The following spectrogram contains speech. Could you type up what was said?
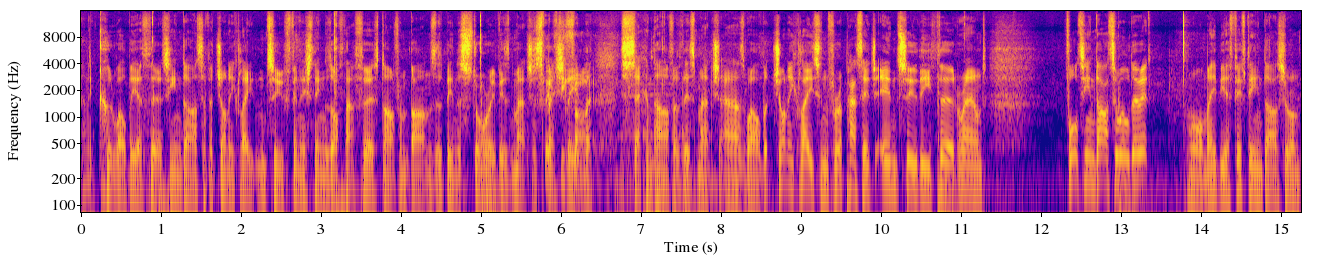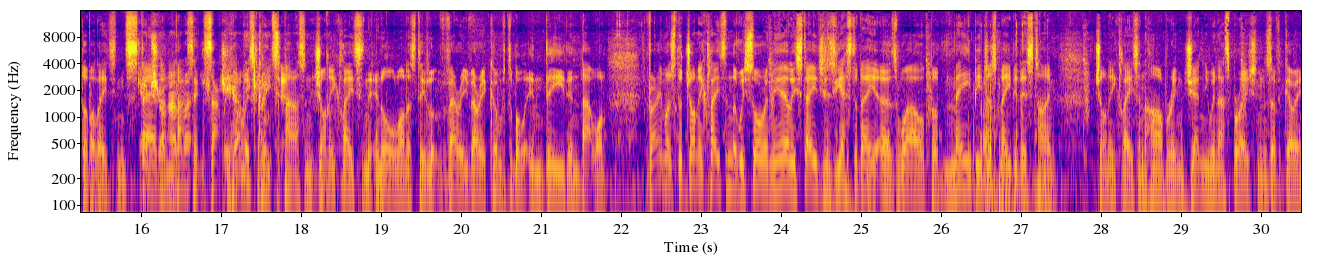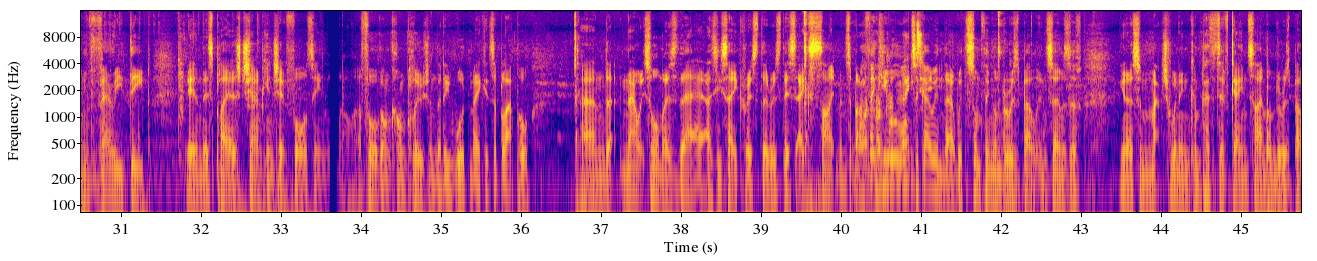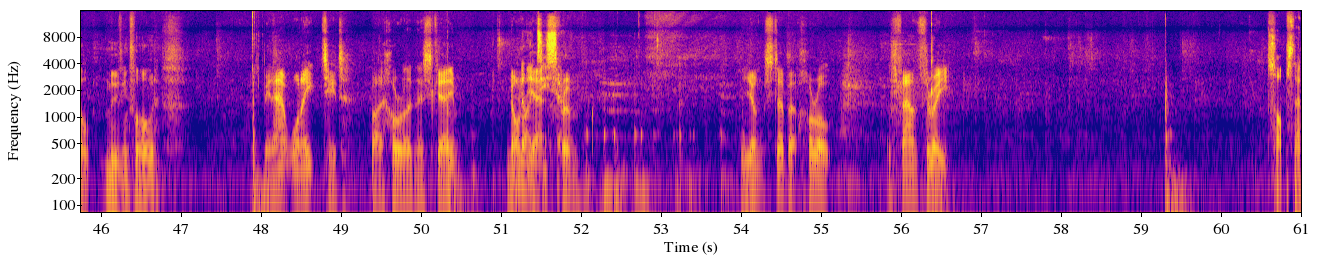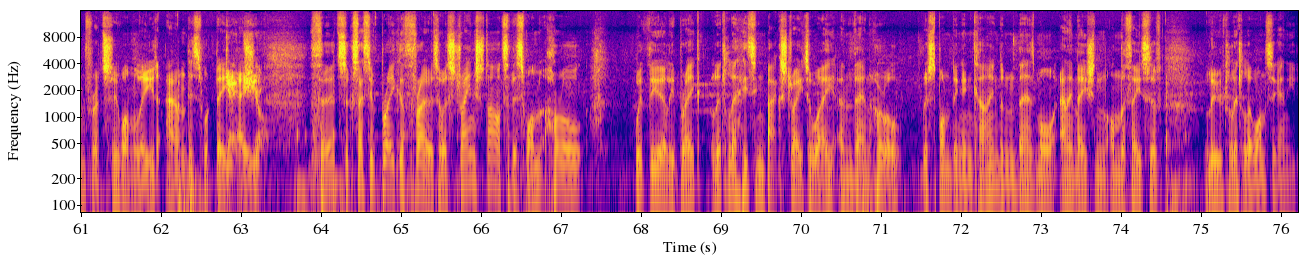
And it could well be a 13 darter for Johnny Clayton to finish things off. That first dart from Baetens has been the story of his match, especially in the second half of this match as well. But Johnny Clayton for a passage into the third round. 14 darter will do it. Or maybe a 15 darter on double eight instead, and that's exactly how Johnny it's come to pass. And Johnny Clayton, in all honesty, looked very, very comfortable indeed in that one. Very much the Johnny Clayton that we saw in the early stages yesterday as well, but maybe, just maybe this time, Johnny Clayton harbouring genuine aspirations of going very deep in this Players' Championship 14. Well, a foregone conclusion that he would make it to Blackpool. And now it's almost there, as you say, Chris. There is this excitement, but I think he will want to go in there with something under his belt in terms of, you know, some match-winning competitive game time under his belt moving forward. He's been out 180'd by Hurrell in this game. None yet from the youngster, but Hurrell has found three. Tops then for a 2-1 lead, and this would be Game a shot. third successive break of throw. So a strange start to this one. Hurrell with the early break, Littler hitting back straight away, and then Hurrell responding in kind, and there's more animation on the face of Luke Littler once again.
